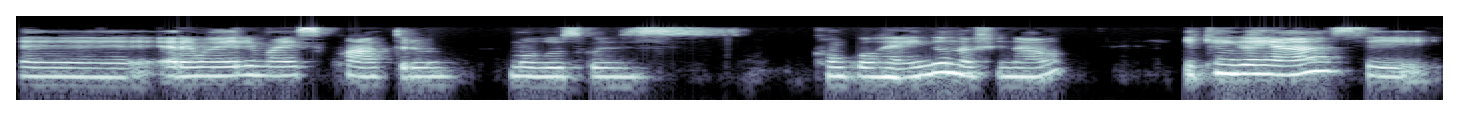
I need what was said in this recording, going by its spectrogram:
é, eram ele mais quatro moluscos concorrendo na final, e quem ganhasse,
